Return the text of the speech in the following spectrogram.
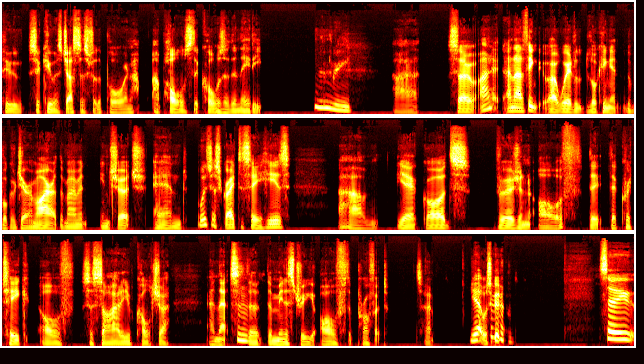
who secures justice for the poor and upholds the cause of the needy. Mm. Uh, so I and I think uh, we're looking at the book of Jeremiah at the moment in church, and it was just great to see his, um, yeah, God's version of the, the critique of society of culture, and that's Mm. the the ministry of the prophet. So yeah, it was good. So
